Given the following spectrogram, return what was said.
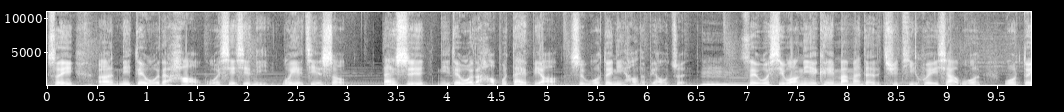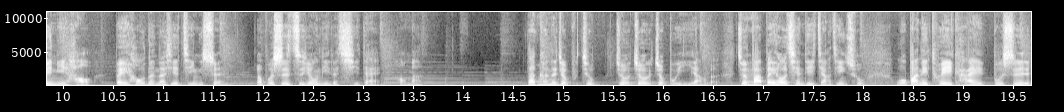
所以，呃，你对我的好，我谢谢你，我也接受。但是，你对我的好，不代表是我对你好的标准。嗯，所以我希望你也可以慢慢的去体会一下我我对你好背后的那些精神，而不是只用你的期待，好吗？那可能就就就就就不一样了，就把背后前提讲清楚。我把你推开，不是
